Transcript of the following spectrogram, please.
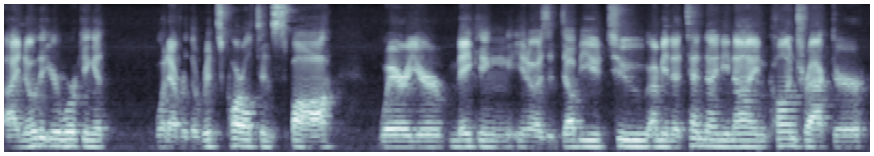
I know that you're working at whatever, the Ritz Carlton Spa, where you're making, you know, as a W 2, I mean, a 1099 contractor,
